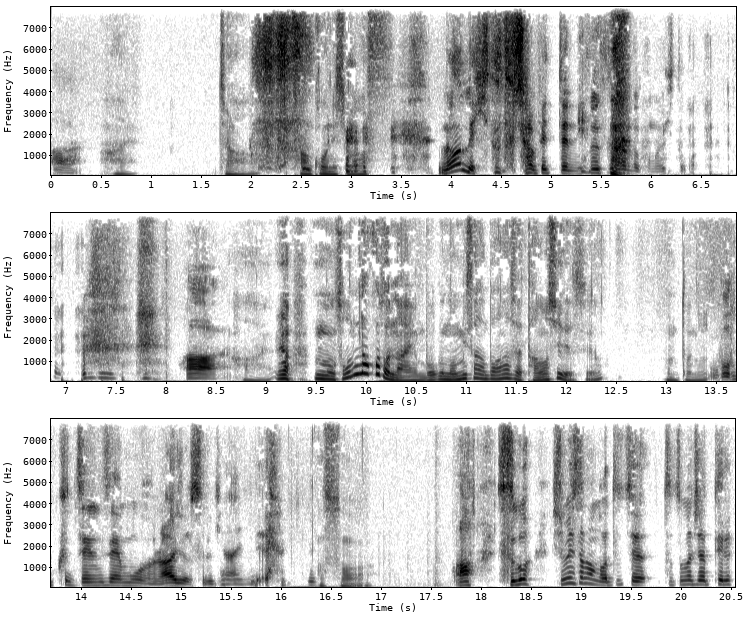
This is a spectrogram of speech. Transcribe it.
う。ははい。じゃあ、参考にします。い。なんで人と喋ってんの？犬なんだ、この人は。ははい。いや、もうそんなことない。僕、のみさんと話して楽しいですよ。本当にい。。僕全然もうラジオする気ないんで。あ、そう。あ、すごい。しめ様がとつや、とつまちやってる、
